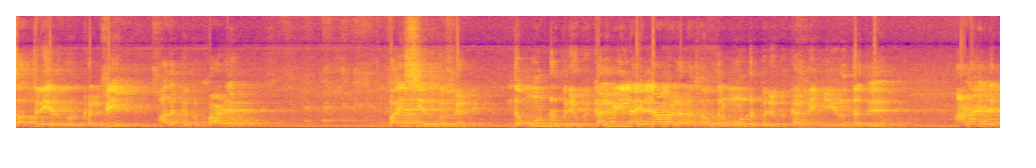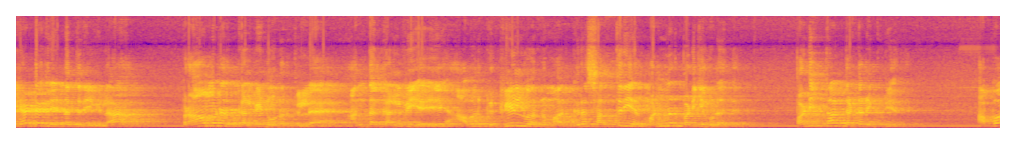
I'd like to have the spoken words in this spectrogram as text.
சத்திரியருக்கு ஒரு கல்வி அதற்கு பிற்பாடு வைசியருக்கு ஒரு கல்வி. இந்த மூன்று பிரிவுக்கு கல்வி எல்லாம் இல்லாம இல்ல மூன்று பிரிவுக்கு கல்வி இங்கே இருந்தது. ஆனா இந்த கேட்டகரி என்ன தெரியுங்களா? பிராமணர் கல்வின்னு ஒன்று இருக்குல்ல அந்த கல்வியை அவருக்கு கீழ் வரணுமா இருக்கிற சத்திரியர் மன்னர் படிக்க கூடாது படித்தால் தண்டனைக்குரியது. அப்போ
